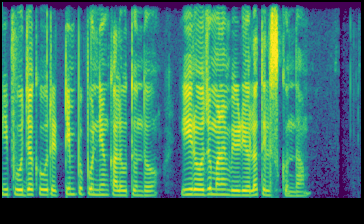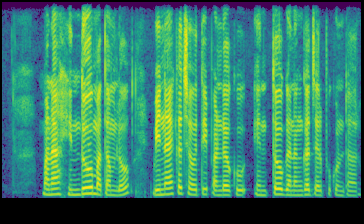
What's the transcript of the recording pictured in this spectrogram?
మీ పూజకు రెట్టింపు పుణ్యం కలుగుతుందో ఈరోజు మనం వీడియోలో తెలుసుకుందాం. మన హిందూ మతంలో వినాయక చవితి పండుగకు ఎంతో ఘనంగా జరుపుకుంటారు.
